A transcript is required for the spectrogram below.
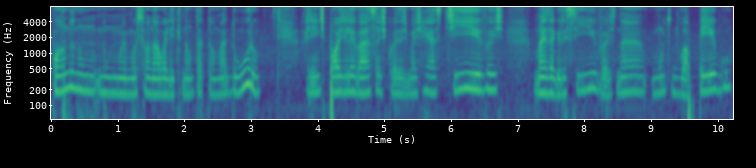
Quando num, num emocional ali que não tá tão maduro, a gente pode levar essas coisas mais reativas, mais agressivas, né? Muito do apego.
